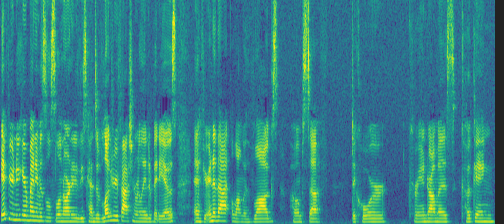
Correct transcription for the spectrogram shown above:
if you're new here, my name is Alyssa Lenore and I do these kinds of luxury fashion related videos. And if you're into that, along with vlogs, home stuff, decor, Korean dramas, cooking,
